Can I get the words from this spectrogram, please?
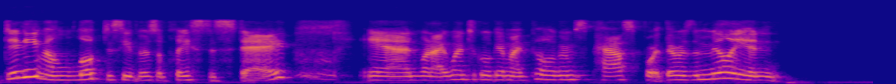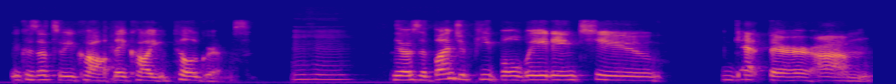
didn't even look to see if there was a place to stay and when i went to go get my pilgrim's passport there was a million because that's what you call it they call you pilgrims. Mm-hmm. There was a bunch of people waiting to get their um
